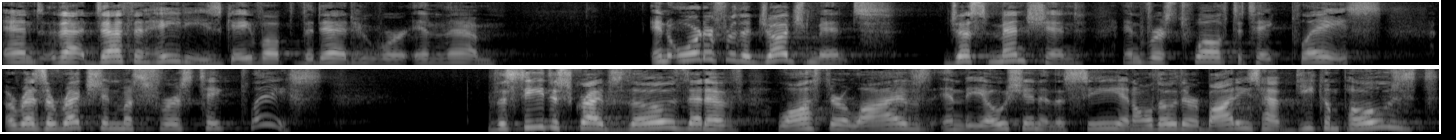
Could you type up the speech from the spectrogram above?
and that death and Hades gave up the dead who were in them. In order for the judgment just mentioned in verse 12 to take place, a resurrection must first take place. The sea describes those that have lost their lives in the ocean and the sea, and although their bodies have decomposed,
